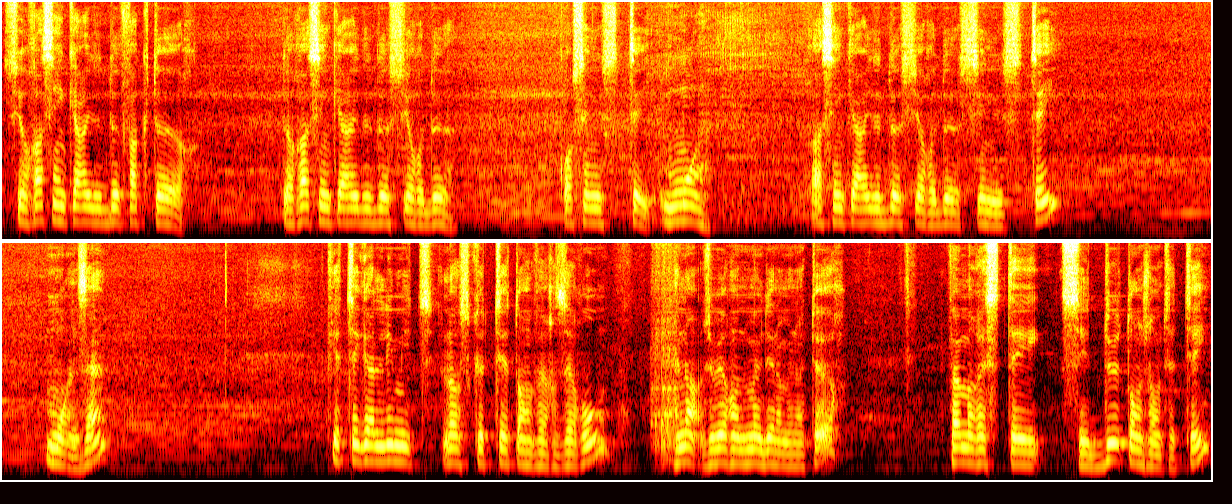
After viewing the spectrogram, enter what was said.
sur racine carrée de 2 facteurs de racine carrée de 2 sur 2 cosinus t moins racine carrée de 2 sur 2 sinus t moins 1 qui est égal limite lorsque t tend vers 0. Maintenant, je vais rendre mon dénominateur. Il va me rester ces deux tangentes t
